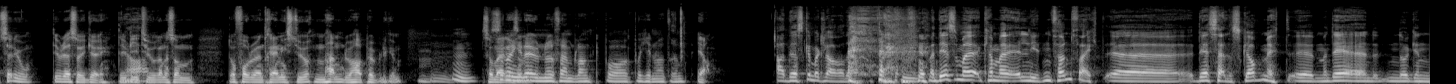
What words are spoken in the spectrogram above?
så er det jo det, er jo det som er gøy. Det er jo Ja. de turene som Da får du en treningstur, men du har publikum. Som Så lenge liksom- det er under fem blank på, på kilometeren. Ja. Ja, det skal vi klare, det. Men det som er, kan være en liten fun fact eh, Det er selskapet mitt, eh, men det er noen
